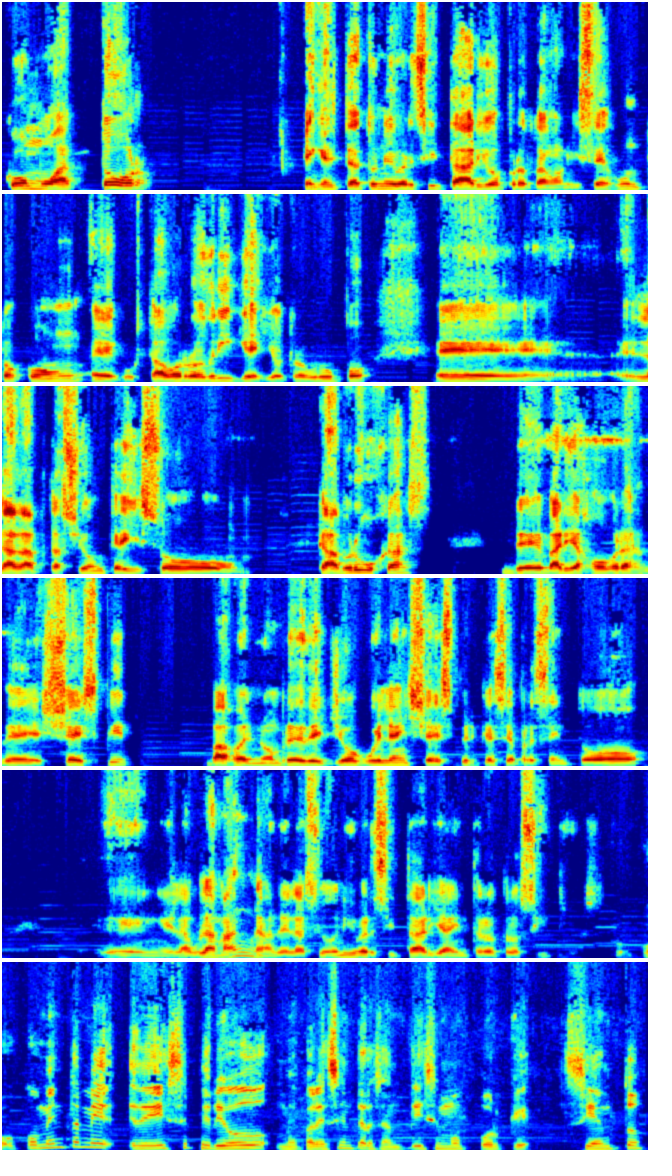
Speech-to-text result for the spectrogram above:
como actor en el teatro universitario protagonicé junto con eh, Gustavo Rodríguez y otro grupo eh, la adaptación que hizo Cabrujas de varias obras de Shakespeare bajo el nombre de Joe William Shakespeare que se presentó en el aula magna de la ciudad universitaria, entre otros sitios. Coméntame de ese periodo, me parece interesantísimo porque siento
